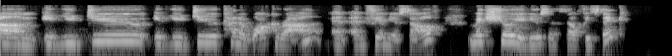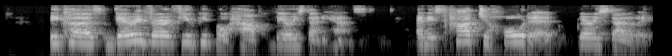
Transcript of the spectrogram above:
um, if you do if you do kind of walk around and, and film yourself, make sure you use a selfie stick because very very few people have very steady hands, and it's hard to hold it very steadily.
